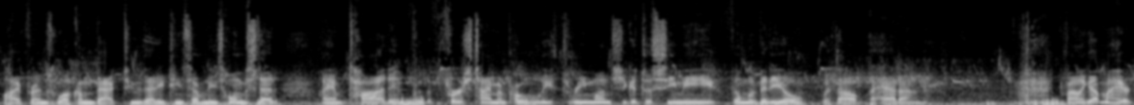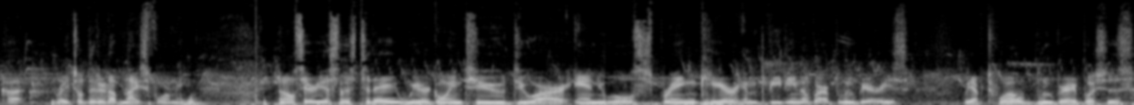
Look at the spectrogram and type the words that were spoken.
Well, hi friends, welcome back to that 1870s homestead. I am Todd and for the first time in probably three months you get to see me film a video without a hat on. Finally got my hair cut. Rachel did it up nice for me. In all seriousness, today we are going to do our annual spring care and feeding of our blueberries. We have 12 blueberry bushes.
